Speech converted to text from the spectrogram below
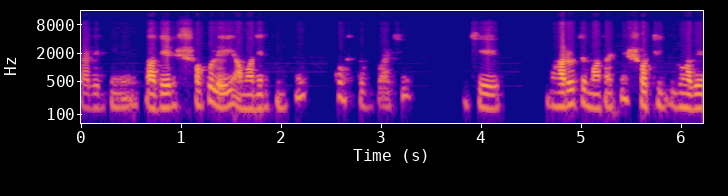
তাদেরকে তাদের সকলেই আমাদের কিন্তু কর্তব্য আছে যে ভারত মাতাকে সঠিকভাবে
